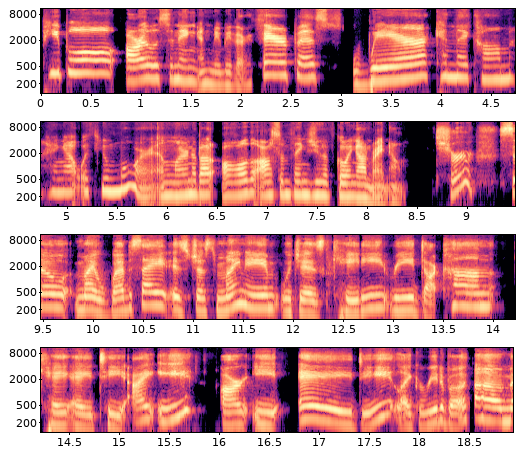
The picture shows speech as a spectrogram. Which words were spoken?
people are listening and maybe they're therapists, where can they come hang out with you more and learn about all the awesome things you have going on right now? Sure. So my website is just my name, which is katieread.com, K A T I E R E A D, like read a book. Um,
